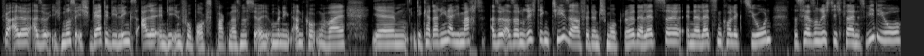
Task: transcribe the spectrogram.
für alle, also ich muss, ich werde die Links alle in die Infobox packen. Das müsst ihr euch unbedingt angucken, weil ähm, die Katharina, die macht also, also einen richtigen Teaser für den Schmuck. Ne? Der letzte, in der letzten Kollektion, das ist ja so ein richtig kleines Video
